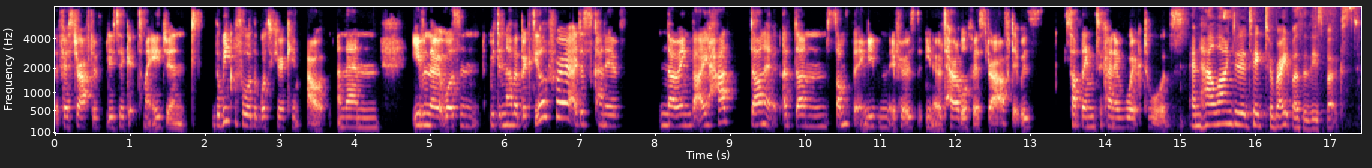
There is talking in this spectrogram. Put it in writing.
the first draft of Blue Ticket to my agent the week before the water cure came out. And then even though it wasn't, we didn't have a big deal for it, I just kind of knowing that I had done it. I'd done something, even if it was, you know, a terrible first draft. It was something to kind of work towards. And how long did it take to write both of these books?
